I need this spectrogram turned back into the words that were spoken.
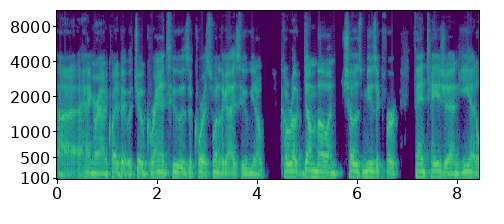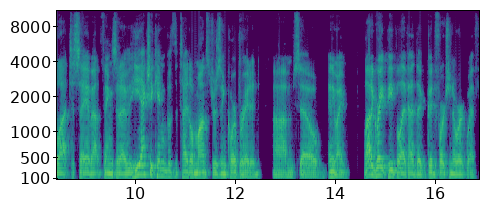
uh, hang around quite a bit with Joe Grant, who is of course one of the guys who you know co-wrote Dumbo and chose music for Fantasia, and he had a lot to say about things that I. He actually came up with the title Monsters Incorporated. Um, so anyway, a lot of great people I've had the good fortune to work with.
